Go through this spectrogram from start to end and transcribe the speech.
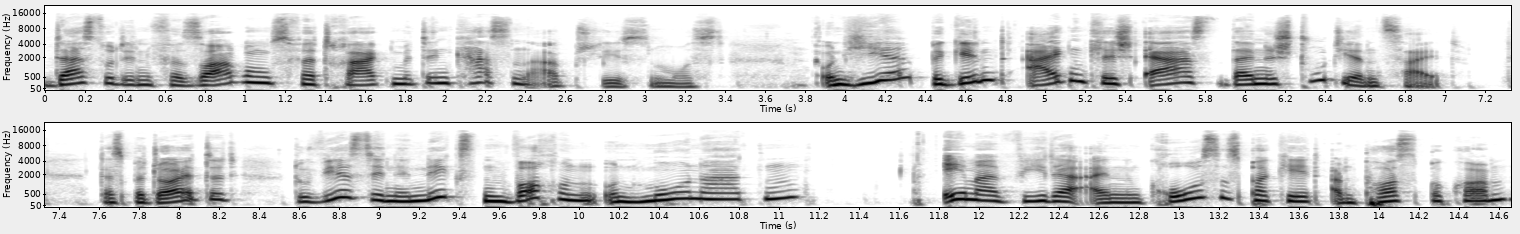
dass du den Versorgungsvertrag mit den Kassen abschließen musst. Und hier beginnt eigentlich erst deine Studienzeit. Das bedeutet, du wirst in den nächsten Wochen und Monaten immer wieder ein großes Paket an Post bekommen,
